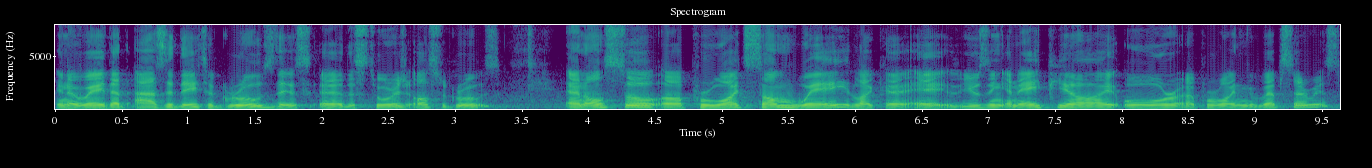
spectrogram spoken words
in a way that as the data grows, this, uh, the storage also grows. And also uh, provide some way, like a, a, using an API or uh, providing a web service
